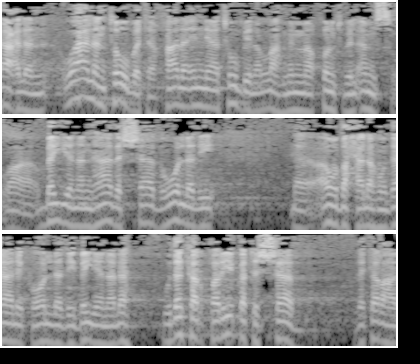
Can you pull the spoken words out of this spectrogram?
أعلن. وأعلن توبته. قال إني أتوب إلى الله مما قلت بالأمس. وبين أن هذا الشاب هو الذي أوضح له ذلك وهو الذي بين له وذكر طريقة الشاب ذكرها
